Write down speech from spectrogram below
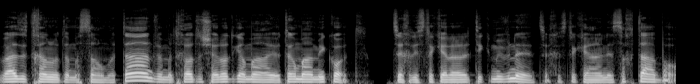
ואז התחלנו את המשא ומתן, ומתחילות השאלות גם היותר מעמיקות. צריך להסתכל על התיק מבנה, צריך להסתכל על נסח טאבו.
